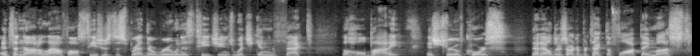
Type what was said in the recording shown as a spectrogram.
and to not allow false teachers to spread their ruinous teachings, which can infect the whole body. It's true, of course, that elders are to protect the flock, they must.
